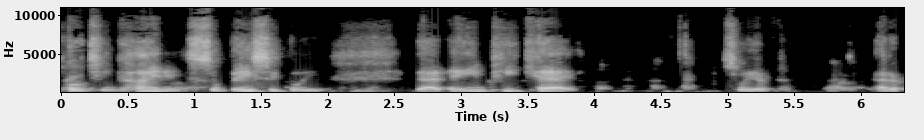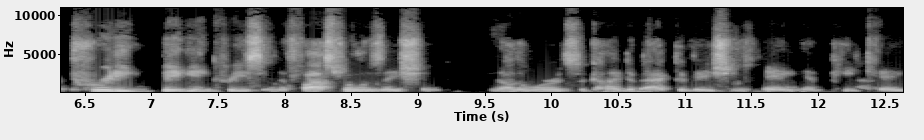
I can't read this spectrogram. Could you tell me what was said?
protein kinase. So basically, that AMPK, so we have had a pretty big increase in the phosphorylation in other words, the kind of activation AMPK.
